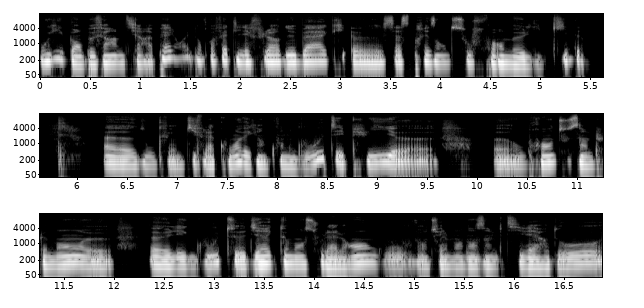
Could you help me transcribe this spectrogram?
Oui, bah, on peut faire un petit rappel. Ouais. Donc en fait, les fleurs de bac, euh, ça se présente sous forme liquide. Euh, donc un petit flacon avec un compte-goutte et puis euh, on prend tout simplement les gouttes directement sous la langue ou éventuellement dans un petit verre d'eau.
